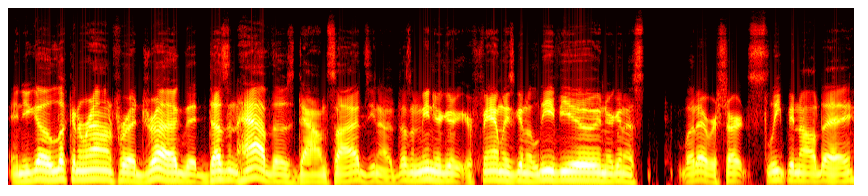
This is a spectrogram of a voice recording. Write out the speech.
and you go looking around for a drug that doesn't have those downsides, you know, it doesn't mean you're gonna, your family's going to leave you and you're going to whatever start sleeping all day.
